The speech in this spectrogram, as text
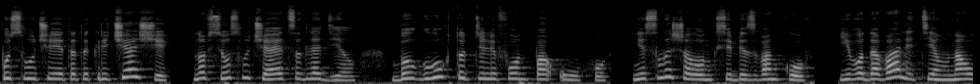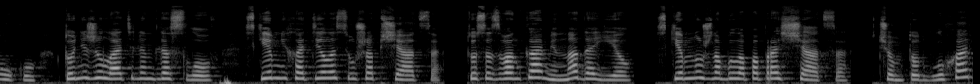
Пусть случай этот и кричащий, но все случается для дел. Был глух тот телефон по уху. Не слышал он к себе звонков. Его давали тем в науку, кто нежелателен для слов, с кем не хотелось уж общаться, кто со звонками надоел, с кем нужно было попрощаться, в чем тот глухарь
